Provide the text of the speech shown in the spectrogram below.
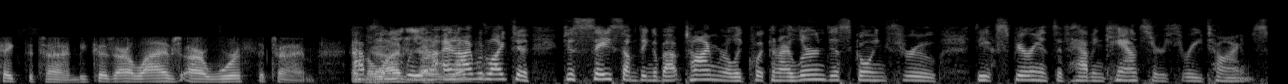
take the time because our lives are worth the time. And Absolutely. And, and I would like to just say something about time really quick. And I learned this going through the experience of having cancer three times.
